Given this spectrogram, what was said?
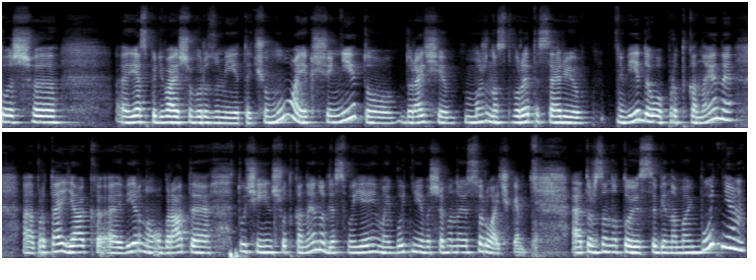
Тож, е, я сподіваюся, що ви розумієте, чому. А якщо ні, то, до речі, можна створити серію відео про тканини. Е, про те, як е, вірно обрати ту чи іншу тканину для своєї майбутньої вишиваної сорочки. Е, тож занотую собі на майбутнє.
